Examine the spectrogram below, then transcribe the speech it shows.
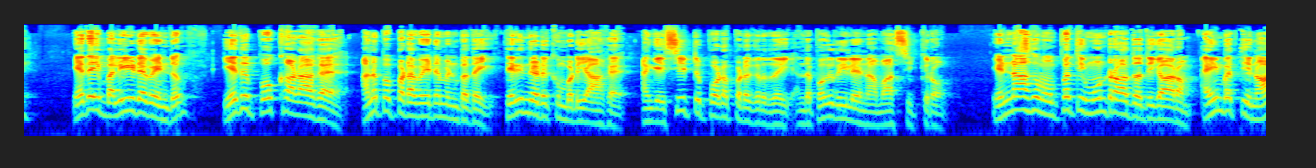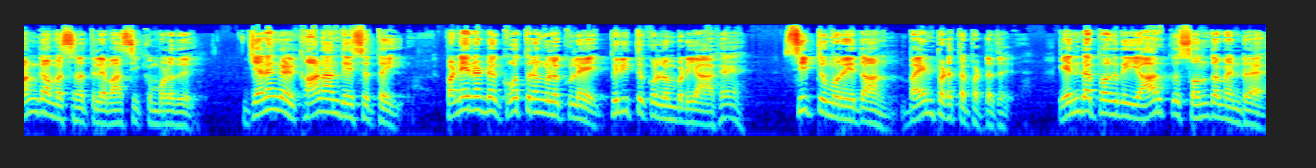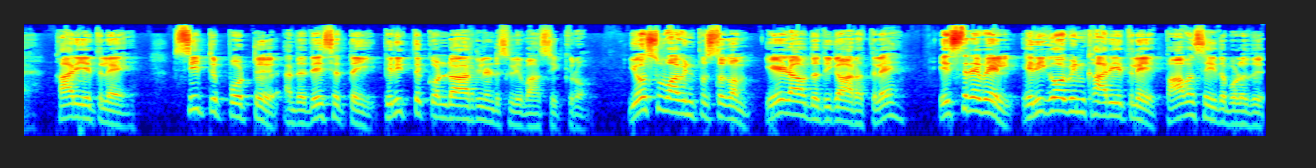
எதை பலியிட வேண்டும் எது போக்காடாக அனுப்பப்பட வேண்டும் என்பதை தெரிந்தெடுக்கும்படியாக அங்கே சீட்டு போடப்படுகிறதை அந்த பகுதியிலே நாம் வாசிக்கிறோம். எண்ணாக முப்பத்தி மூன்றாவது அதிகாரம் ஐம்பத்தி நான்காம் வசனத்தில் வாசிக்கும் பொழுது ஜனங்கள் காணான் தேசத்தை பன்னிரண்டு கோத்திரங்களுக்குள்ளே பிரித்து கொள்ளும்படியாக சீட்டு முறைதான் பயன்படுத்தப்பட்டது. எந்த பகுதி யாருக்கு சொந்தம் என்ற காரியத்திலே சீட்டு போட்டு அந்த தேசத்தை பிரித்து கொண்டார்கள் என்று சொல்லி வாசிக்கிறோம். யோசுவாவின் புஸ்தகம் ஏழாவது அதிகாரத்திலே இஸ்ரேவேல் எரிகோவின் காரியத்திலே பாவம் செய்த பொழுது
